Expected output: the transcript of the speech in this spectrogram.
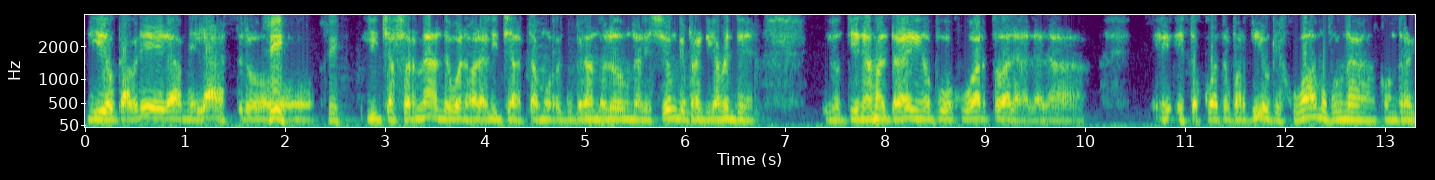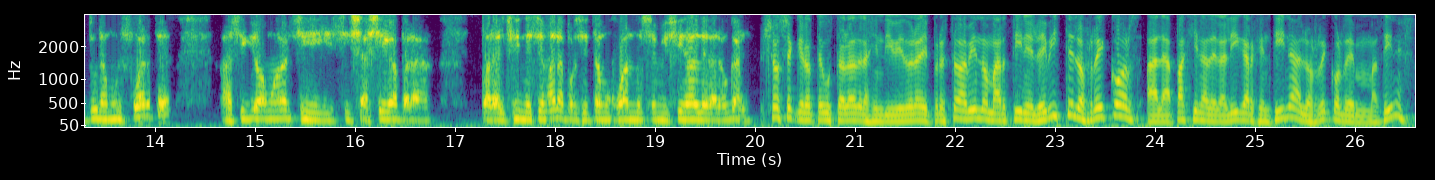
Guido Cabrera, Melastro, Sí, sí. Licha Fernández. Bueno, ahora Licha estamos recuperándolo de una lesión que prácticamente lo tiene a mal traer y no pudo jugar toda la, la, la- eh, estos cuatro partidos que jugamos por una contractura muy fuerte. Así que vamos a ver si, si ya llega para, para el fin de semana por si estamos jugando semifinal de la local. Yo sé que no te gusta hablar de las individuales, pero estaba viendo Martínez. ¿Le viste los récords a la página de la Liga Argentina, los récords de Martínez?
